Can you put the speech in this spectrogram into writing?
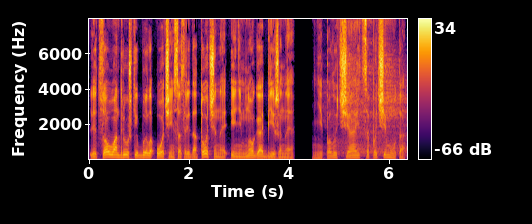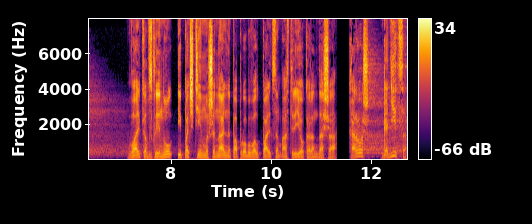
Лицо у Андрюшки было очень сосредоточенное и немного обиженное. «Не получается почему-то». Валька взглянул и почти машинально попробовал пальцем острие карандаша. «Хорош, годится».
